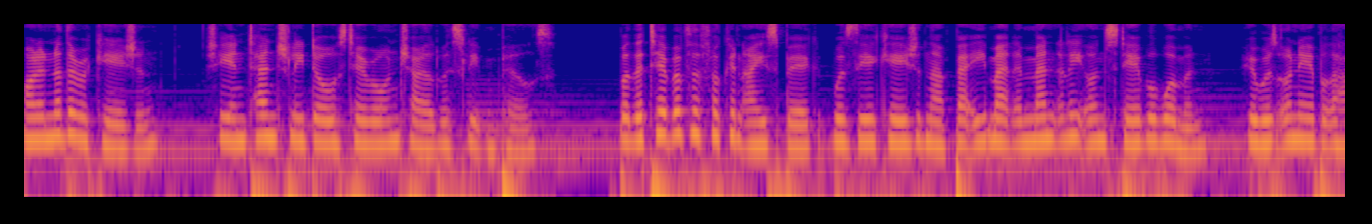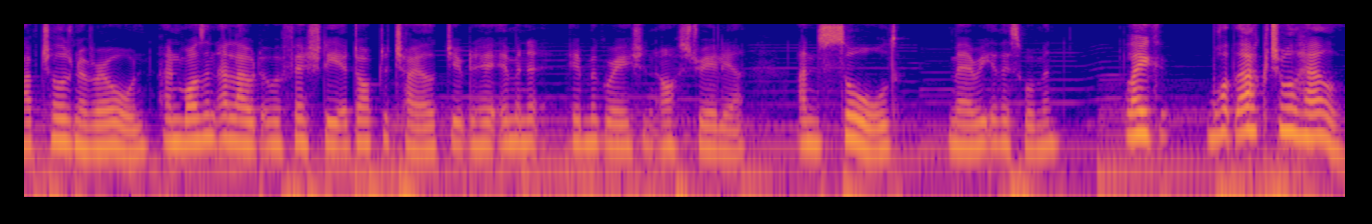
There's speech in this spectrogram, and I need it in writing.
On another occasion, she intentionally dosed her own child with sleeping pills. But the tip of the fucking iceberg was the occasion that Betty met a mentally unstable woman who was unable to have children of her own and wasn't allowed to officially adopt a child due to her imminent immigration to Australia and sold Mary to this woman. Like, what the actual hell?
